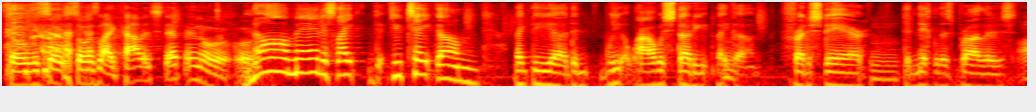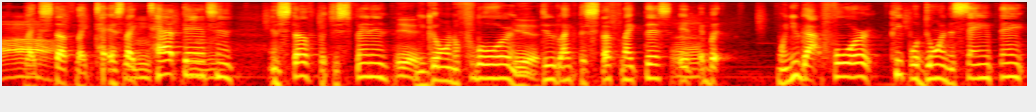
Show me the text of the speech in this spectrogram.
So, so, so it's like college stepping, or, or No, man, it's like if you take um like the uh the we I always studied like Mm. um Fred Astaire, the Nicholas Brothers, Ah. like stuff like ta- it's like tap dancing and stuff, but you're spinning. Mm-hmm. Yeah. You go on the floor and Yeah. Uh-huh. you do like the stuff like this. It, but when you got four people doing the same thing,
